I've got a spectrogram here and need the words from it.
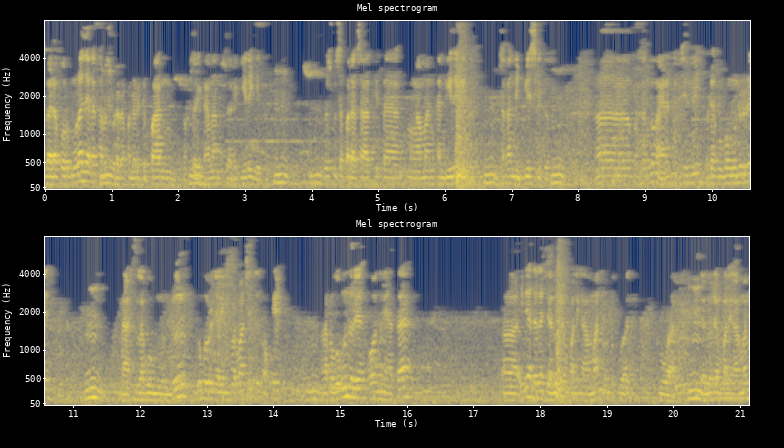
nggak ada formulanya kan harus berhadapan dari depan harus dari kanan harus dari kiri gitu. Mhm. terus bisa pada saat kita mengamankan diri gitu misalkan di bis gitu. Mhm. eh, perasaan gue nggak enak di sini udah gue mundur deh gitu. Nah setelah gue mundur gue baru nyari informasi tuh oke. Kenapa gue mundur ya? Oh ternyata eh, ini adalah jalur yang paling aman untuk gue keluar. Jalur yang paling aman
